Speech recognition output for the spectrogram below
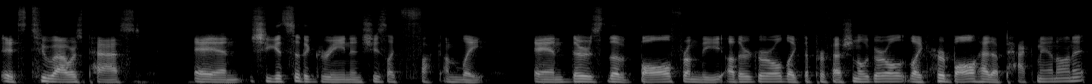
it's two hours past, and she gets to the green, and she's like, "Fuck, I'm late." and there's the ball from the other girl, like the professional girl, like her ball had a Pac-Man on it,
